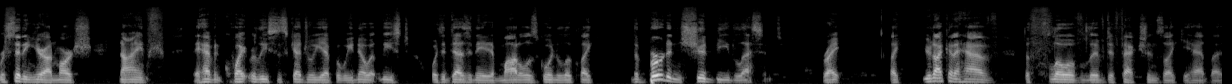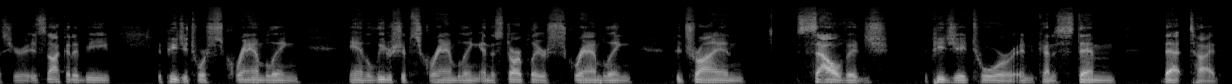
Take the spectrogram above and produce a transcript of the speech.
we're sitting here on March 9th. They haven't quite released the schedule yet, but we know at least what the designated model is going to look like. The burden should be lessened, right? Like you're not going to have the flow of LIV defections like you had last year. It's not going to be the PGA Tour scrambling and the leadership scrambling and the star players scrambling to try and salvage the PGA Tour and kind of stem that tide.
